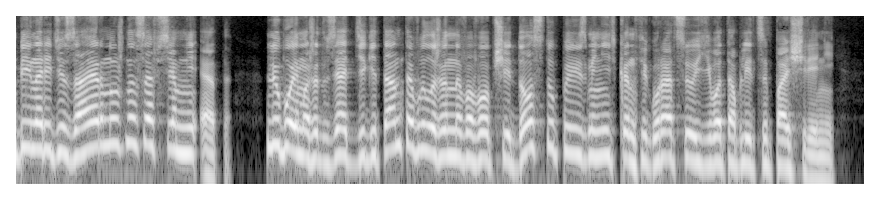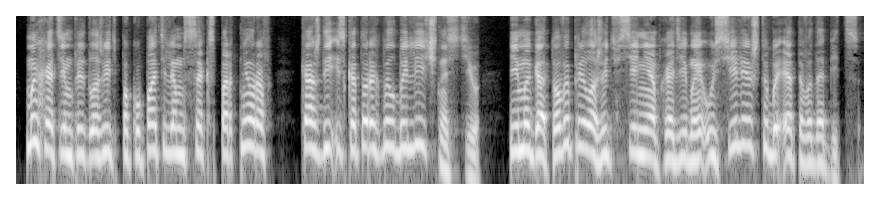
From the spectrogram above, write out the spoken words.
Binary Desire нужно совсем не это. Любой может взять дигитанта, выложенного в общий доступ, и изменить конфигурацию его таблицы поощрений. Мы хотим предложить покупателям секс-партнеров, каждый из которых был бы личностью, и мы готовы приложить все необходимые усилия, чтобы этого добиться.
